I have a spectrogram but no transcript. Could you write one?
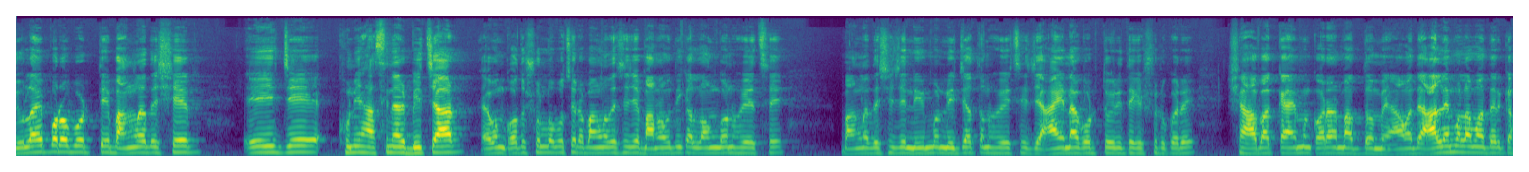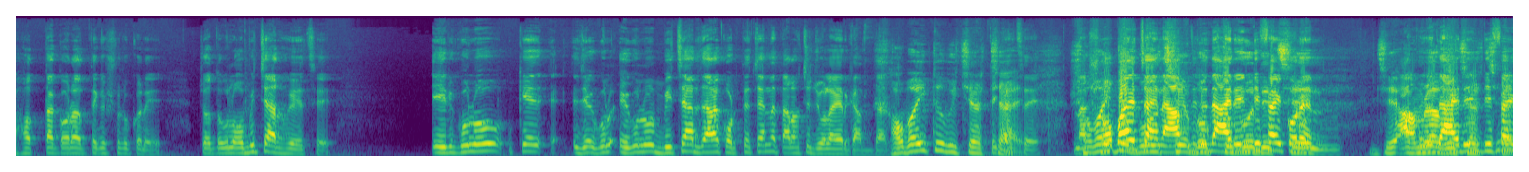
জুলাই পরবর্তী বাংলাদেশের এই যে খুনি হাসিনার বিচার এবং গত ষোলো বছরে বাংলাদেশে যে মানবাধিকার লঙ্ঘন হয়েছে, বাংলাদেশে যে নির্মম নির্যাতন হয়েছে, যে আইনাগর তৈরি থেকে শুরু করে শাহবাগ কায়েম করার মাধ্যমে আমাদের আলেমুল আমাদেরকে হত্যা করার থেকে শুরু করে যতগুলো অবিচার হয়েছে এগুলোকে যেগুলো এগুলোর বিচার যারা করতে চায় না তারা হচ্ছে জুলাইয়ের গাদ্দার। সবাই তো বিচার চায়। সবাই চায় না আপনি যদি আইডেন্টিফাই করেন যে আমরা আইডেন্টিফাই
